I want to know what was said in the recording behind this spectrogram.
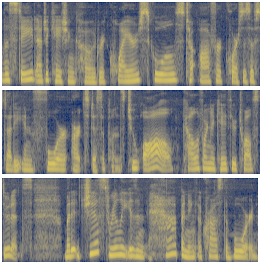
The state education code requires schools to offer courses of study in four arts disciplines to all California K through 12 students, but it just really isn't happening across the board.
